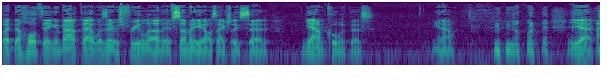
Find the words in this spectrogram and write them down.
But the whole thing about that was that it was free love if somebody else actually said, Yeah, I'm cool with this. You know? no one. Yeah.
